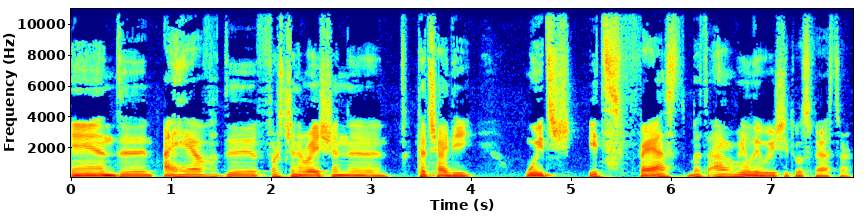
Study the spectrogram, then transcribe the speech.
And uh, I have the first generation uh, Touch ID, which it's fast, but I really wish it was faster.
